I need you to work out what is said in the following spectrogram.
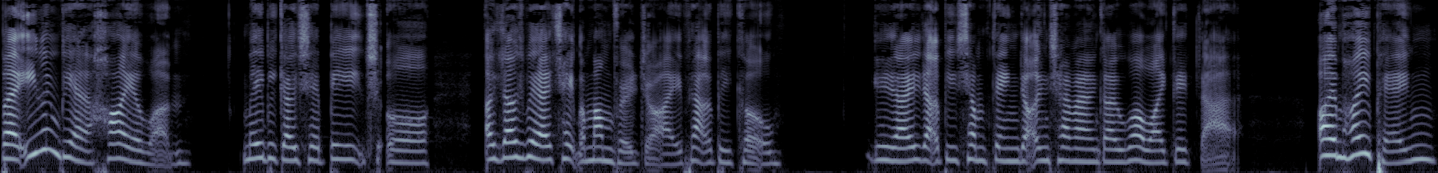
But even be a higher one, maybe go to a beach or I'd love to be able to take my mum for a drive. That would be cool. You know, that would be something that I can turn around and go, whoa, I did that. I'm hoping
